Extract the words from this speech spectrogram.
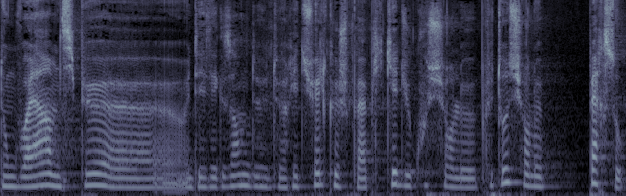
Donc voilà un petit peu des exemples de, de, rituels que je peux appliquer du coup sur le, plutôt sur le perso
